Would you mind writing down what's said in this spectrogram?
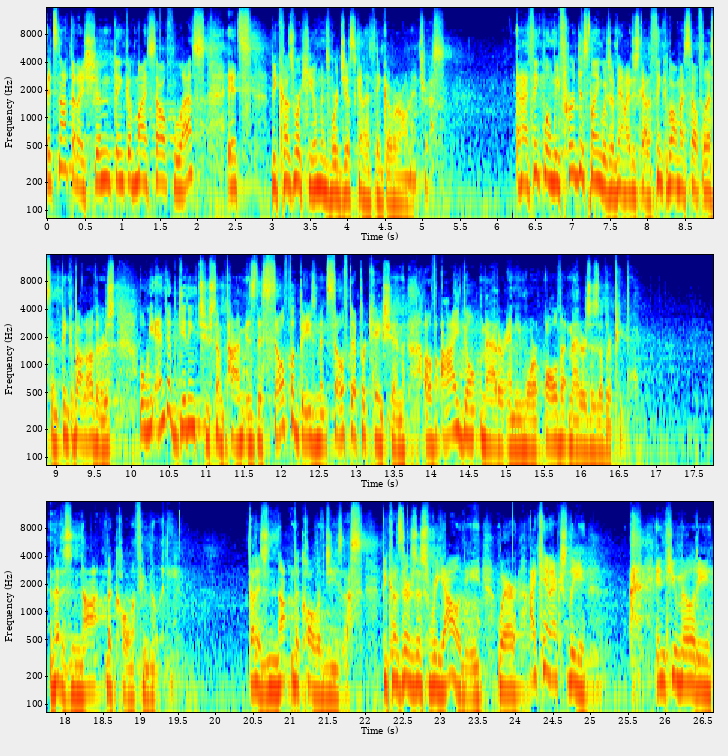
it's not that I shouldn't think of myself less, it's because we're humans, we're just going to think of our own interests. And I think when we've heard this language of, man, I just got to think about myself less and think about others, what we end up getting to sometime is this self abasement, self deprecation of, I don't matter anymore. All that matters is other people. And that is not the call of humility. That is not the call of Jesus because there's this reality where I can't actually, in humility,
